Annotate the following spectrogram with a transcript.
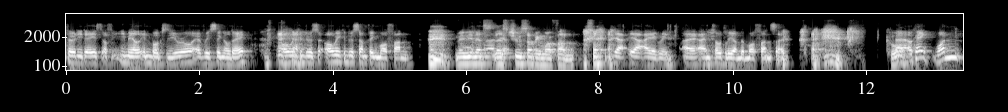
30 days of email inbox zero every single day, or we can do or we can do something more fun. Maybe let's uh, let's yeah. choose something more fun. yeah, yeah, I agree. I, I'm totally on the more fun side. Cool. Uh, okay, one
